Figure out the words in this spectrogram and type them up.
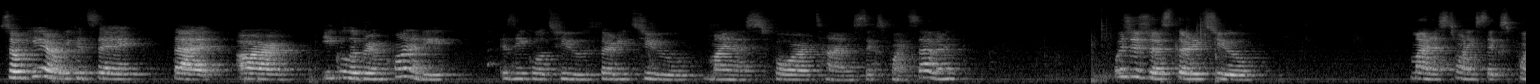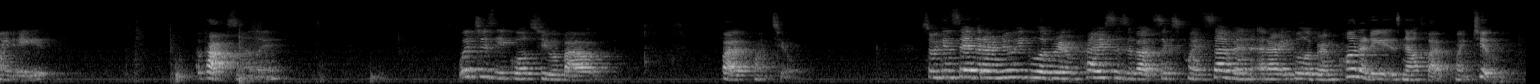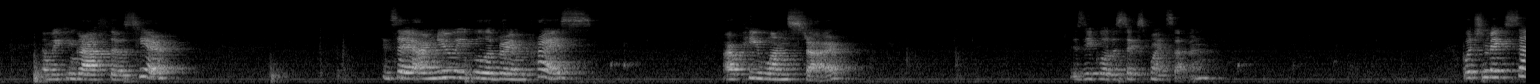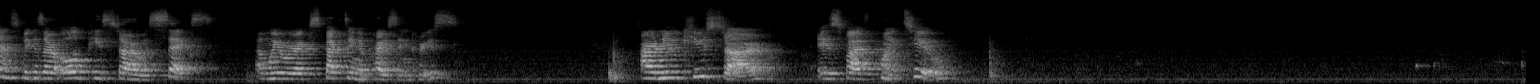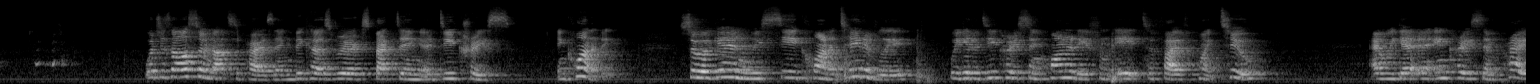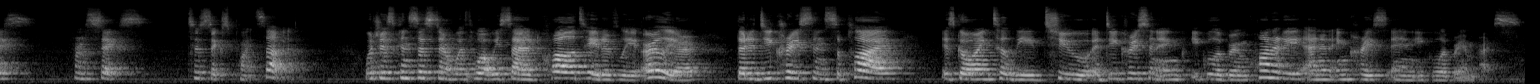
So here we could say that our equilibrium quantity is equal to 32 minus 4 times 6.7, which is just 32 minus 26.8, approximately, which is equal to about 5.2. So we can say that our new equilibrium price is about 6.7 and our equilibrium quantity is now 5.2. And we can graph those here. We can say our new equilibrium price, our P1 star, is equal to 6.7. Which makes sense because our old P star was 6 and we were expecting a price increase. Our new Q star is 5.2. Which is also not surprising because we're expecting a decrease in quantity. So again, we see quantitatively, we get a decrease in quantity from 8 to 5.2, and we get an increase in price from 6 to 6.7, which is consistent with what we said qualitatively earlier, that a decrease in supply is going to lead to a decrease in equilibrium quantity and an increase in equilibrium price.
